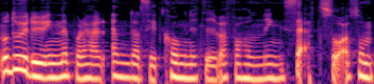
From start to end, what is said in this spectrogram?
och då är du inne på det här, ändra sitt kognitiva förhållningssätt. Så, som,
